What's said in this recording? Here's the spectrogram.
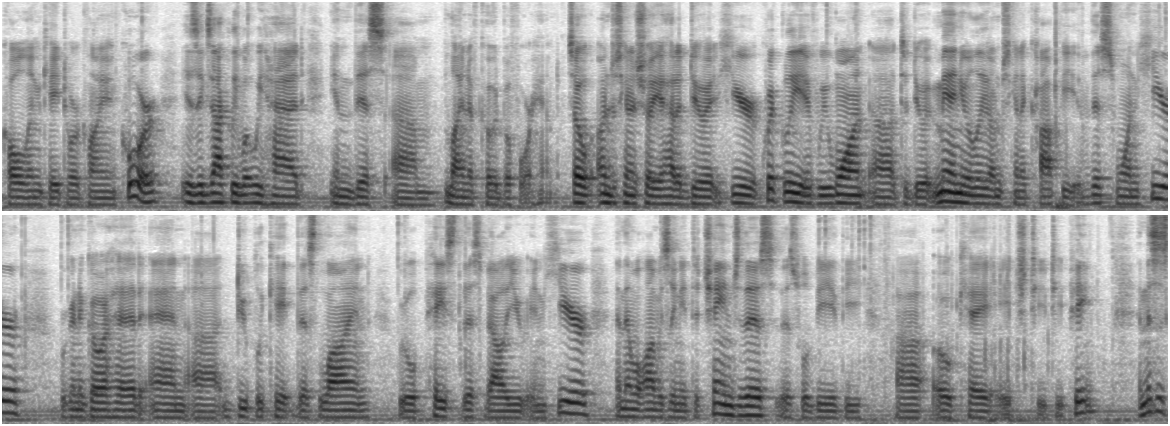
colon ktor client core is exactly what we had in this um, line of code beforehand. So I'm just going to show you how to do it here quickly. If we want uh, to do it manually, I'm just going to copy this one here. We're going to go ahead and uh, duplicate this line we will paste this value in here, and then we'll obviously need to change this. This will be the uh, OkHttp. And this is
